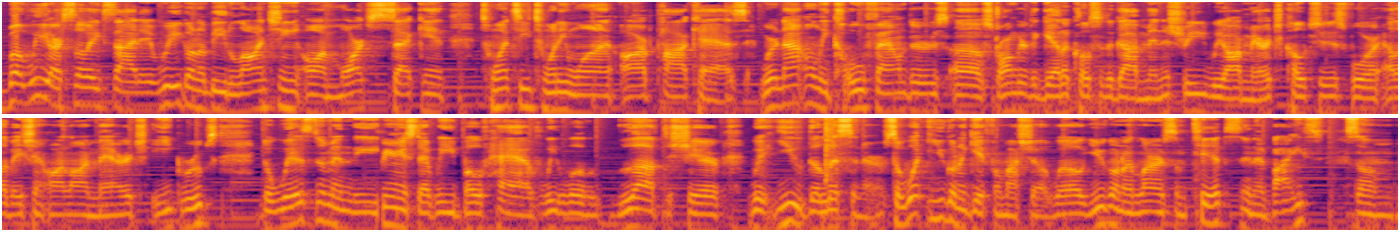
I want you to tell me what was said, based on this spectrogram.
but we are so excited. We're going to be launching on March 2nd, 2021, our podcast. We're not only co founders of Stronger Together, Closer to God Ministry, we are marriage coaches for Elevation Online Marriage e groups. The wisdom and the experience that we both have, we will love to share share with you, the listener. So, what you to get from my show? Well, you're to learn some tips and advice, some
